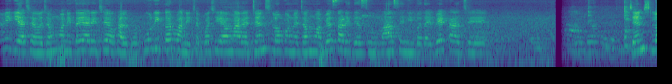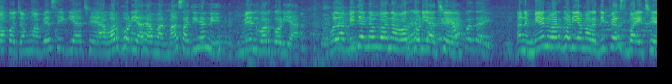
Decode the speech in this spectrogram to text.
આવી ગયા છે. હવે જમવાની તૈયારી છે. ખાલી પૂરી કરવાની છે. પછી અમારે જેન્ટ્સ લોકોને જમવા બેસાડી દેશું. માસીની બધાય બેઠા છે. જેન્ટ્સ લોકો જમવા બેસી ગયા છે. આ વરઘોડિયા છે. અમારા માસાજી હે ને. મેન વરઘોડિયા. ઓલા બીજા નંબરના વરઘોડિયા છે. અને મેન વરઘોડિયા મારા દીપેશભાઈ છે.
